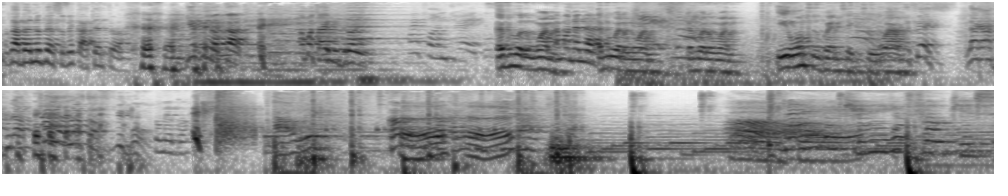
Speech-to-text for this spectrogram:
Okay, I no first so make I attend to her. Give me your card. How much are you withdrawing? 500. Everybody won. I'm on the net. Everybody won. Everybody won. You want to go and take two. Wow. Face. Like I could have killed a lot of people. Oh my god. Can you focus?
